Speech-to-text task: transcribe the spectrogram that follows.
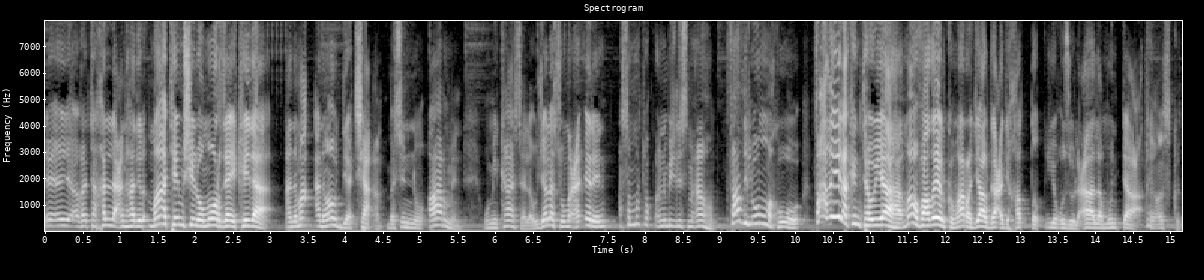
آه، تخلى عن هذه ما تمشي الأمور زي كذا. أنا ما أنا ما ودي أتشائم بس إنه آرمن وميكاسا لو جلسوا مع إيرين أصلا ما أتوقع إنه بيجلس معاهم. فاضي لامك هو. فاضي لك أنت وياها. ما هو فاضي لكم الرجال قاعد يخطط يغزو العالم وانت اسكت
